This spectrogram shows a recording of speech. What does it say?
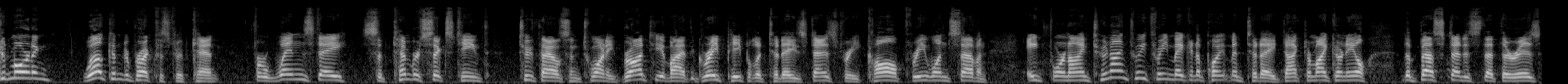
Good morning. Welcome to Breakfast with Kent for Wednesday, September 16th, 2020. Brought to you by the great people at today's dentistry. Call 317 849 2933. Make an appointment today. Dr. Mike O'Neill, the best dentist that there is.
